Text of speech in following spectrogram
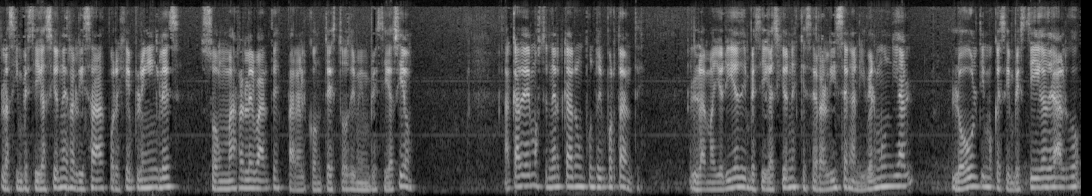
las investigaciones realizadas, por ejemplo, en inglés son más relevantes para el contexto de mi investigación. Acá debemos tener claro un punto importante. La mayoría de investigaciones que se realizan a nivel mundial, lo último que se investiga de algo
